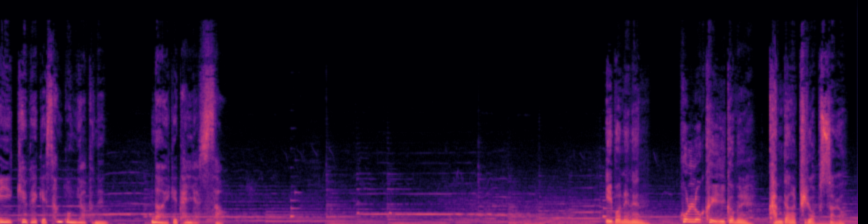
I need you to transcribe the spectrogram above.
이 계획의 성공 여부는 너에게 달렸어. 이번에는 홀로 그 일검을 감당할 필요 없어요.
